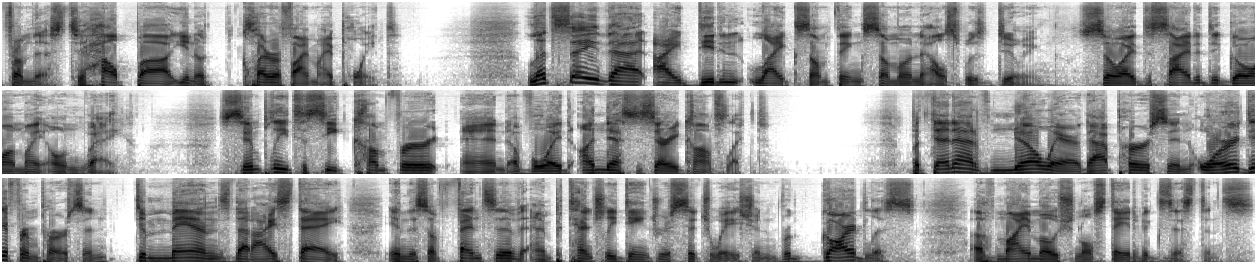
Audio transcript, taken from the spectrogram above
from this to help uh, you know clarify my point. Let's say that I didn't like something someone else was doing, so I decided to go on my own way, simply to seek comfort and avoid unnecessary conflict. But then out of nowhere, that person or a different person demands that I stay in this offensive and potentially dangerous situation, regardless of my emotional state of existence,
